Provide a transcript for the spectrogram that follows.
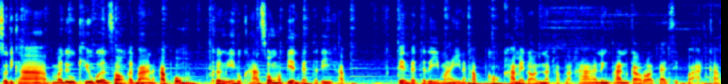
สวัสดีครับ มาดูคิวเบิร์น2กันบ้างนะครับผมเครื่องนี้ลูกค้าส่งมาเปลี่ยนแบตเตอรี่ครับ เปลี่ยนแบตเตอรี่ใหม่นะครับของคาเมรอนนะครับราคา 1,980 บาทครับ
